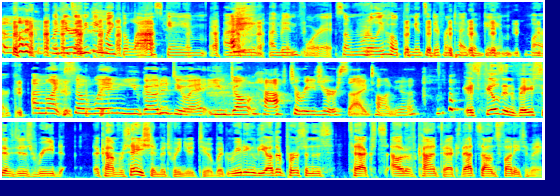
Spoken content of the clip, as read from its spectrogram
I'm like, when If it's anything like the last game, I mean, I'm in for it. So I'm really hoping it's a different type of game, Mark. I'm like, so when you go to do it, you don't have to read your side, Tanya. It feels invasive to just read a conversation between you two, but reading the other person's texts out of context, that sounds funny to me.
